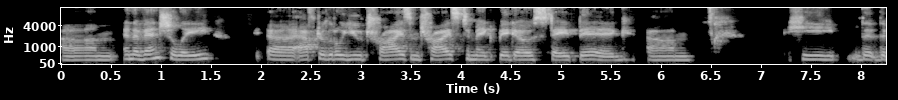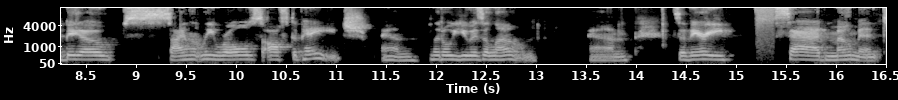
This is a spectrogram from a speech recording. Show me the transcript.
um, and eventually, uh, after Little U tries and tries to make Big O stay big, um, he the, the Big O silently rolls off the page, and Little U is alone. And it's a very sad moment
